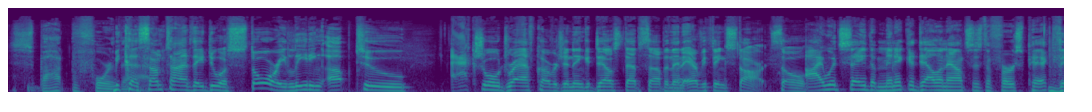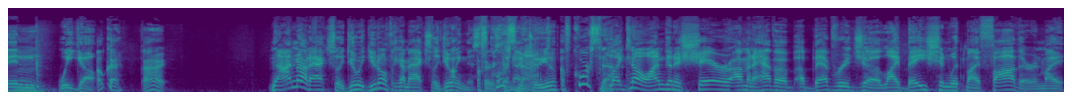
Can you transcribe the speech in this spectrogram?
Spot before Because that. sometimes they do a story leading up to actual draft coverage, and then Goodell steps up, and then everything starts. So I would say the minute Goodell announces the first pick, then we go. okay, all right. Now I'm not actually doing. You don't think I'm actually doing this Of Thursday night, not. do you? Of course not. Like no, I'm going to share. I'm going to have a, a beverage uh, libation with my father, and my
